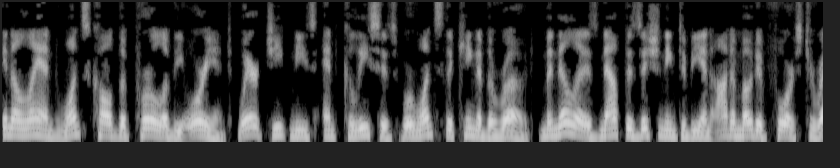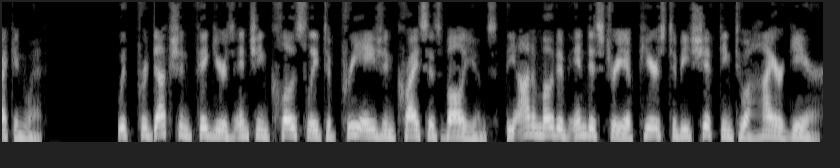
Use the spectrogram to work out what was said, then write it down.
In a land once called the Pearl of the Orient, where jeepneys and kalesas were once the king of the road, Manila is now positioning to be an automotive force to reckon with. With production figures inching closely to pre-Asian crisis volumes, the automotive industry appears to be shifting to a higher gear.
